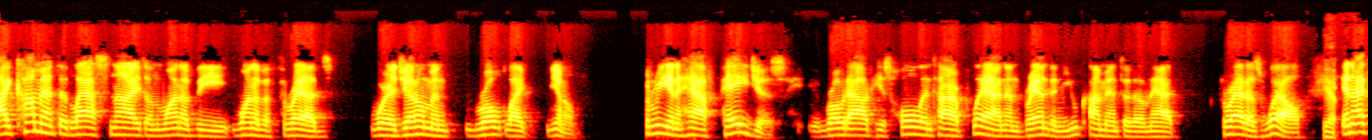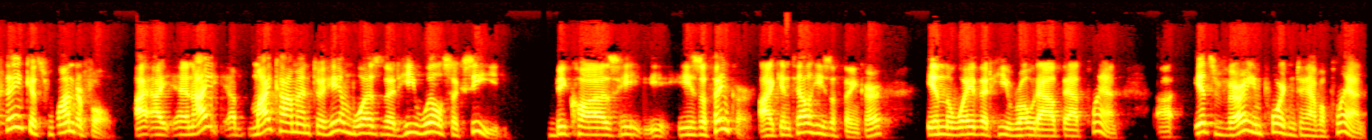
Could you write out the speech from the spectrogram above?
I commented last night on one of the, one of the threads where a gentleman wrote like, you know, three and a half pages, he wrote out his whole entire plan. And Brandon, you commented on that thread as well. Yep. And I think it's wonderful. I, I and I, uh, my comment to him was that he will succeed because he, he he's a thinker. I can tell he's a thinker in the way that he wrote out that plan. Uh, it's very important to have a plan.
